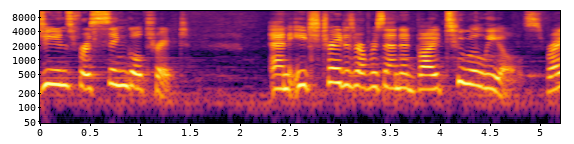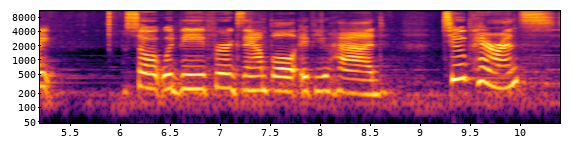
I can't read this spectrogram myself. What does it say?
genes for a single trait, and each trait is represented by two alleles, right? So it would be, for example, if you had two parents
